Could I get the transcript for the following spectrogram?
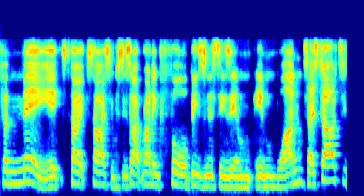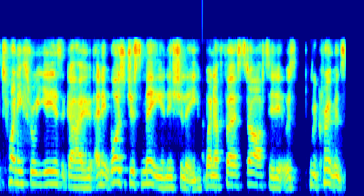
for me, it's so exciting because it's like running four businesses in, in one. So I started 23 years ago, and it was just me initially. When I first started, it was recruitment's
